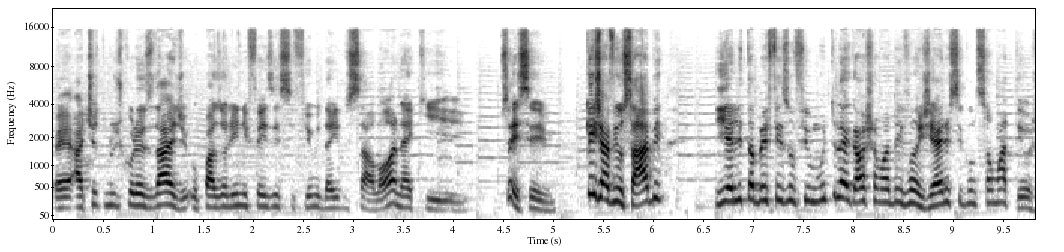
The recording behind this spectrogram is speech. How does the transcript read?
É, a título de curiosidade, o Pasolini fez esse filme daí do Saló, né? Que. Não sei se. Quem já viu sabe. E ele também fez um filme muito legal chamado Evangelho segundo São Mateus.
